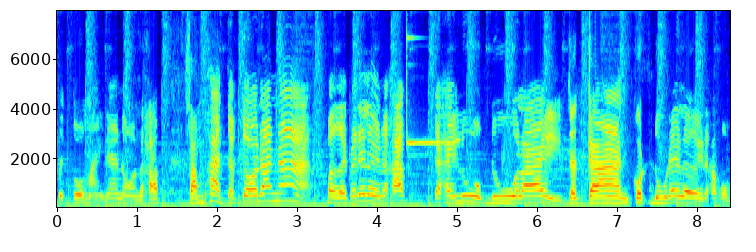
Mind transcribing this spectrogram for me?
เป็นตัวใหม่แน่นอนนะครับสัมผัสจากจอด้านหน้า เปิดไปได้เลยนะครับ จะให้รูปดูอะไร จัดการกดดูได้เลยนะครับผม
